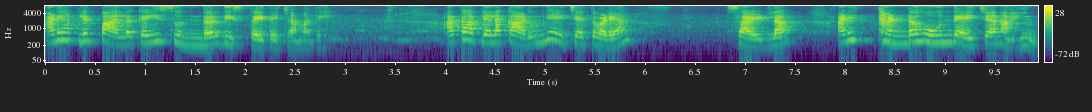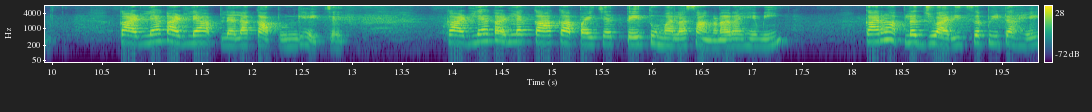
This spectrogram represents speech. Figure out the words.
आणि आपले पालकही सुंदर दिसतंय त्याच्यामध्ये. आता आपल्याला काढून घ्यायच्या आहेत वड्या साईडला आणि थंड होऊन द्यायच्या नाही. काढल्या काढल्या आपल्याला कापून घ्यायच्या आहेत. काढल्या काढल्या का कापायच्या ते तुम्हाला सांगणार आहे मी. कारण आपलं ज्वारीचं पीठ आहे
